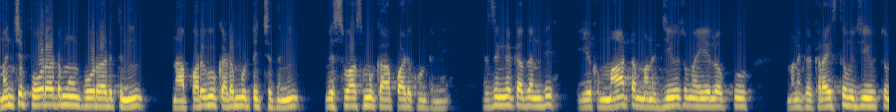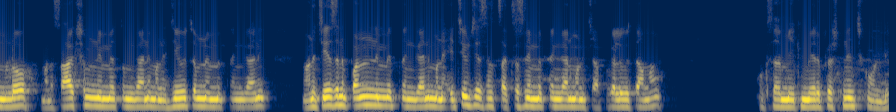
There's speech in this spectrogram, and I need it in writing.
మంచి పోరాటము పోరాడితిని నా పరుగు కడముట్టించదని విశ్వాసము కాపాడుకుంటుని. నిజంగా కదండి ఈ యొక్క మాట మన జీవితం అయ్యేలోపు మనకు క్రైస్తవ జీవితంలో మన సాక్ష్యం నిమిత్తం కానీ మన జీవితం నిమిత్తం కానీ మనం చేసిన పనుల నిమిత్తం కానీ మనం అచీవ్ చేసిన సక్సెస్ నిమిత్తం కానీ మనం చెప్పగలుగుతామా? ఒకసారి మీకు మీరు ప్రశ్నించుకోండి.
